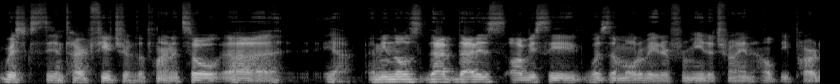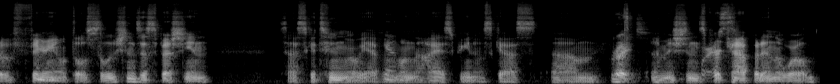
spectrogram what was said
risks the entire future of the planet so uh, yeah i mean those that that is obviously was a motivator for me to try and help be part of figuring mm-hmm. out those solutions especially in Saskatoon, where we have yeah. among the highest greenhouse gas um, right. emissions per capita in the world.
